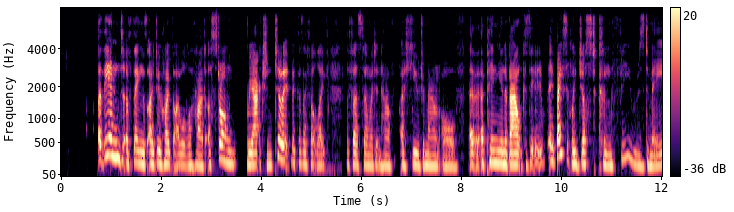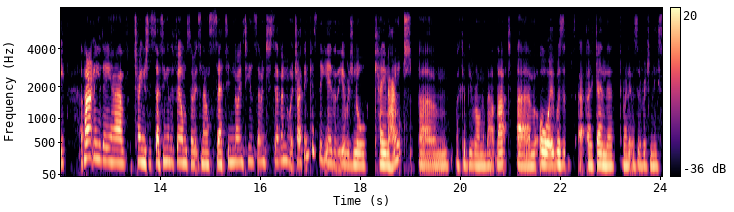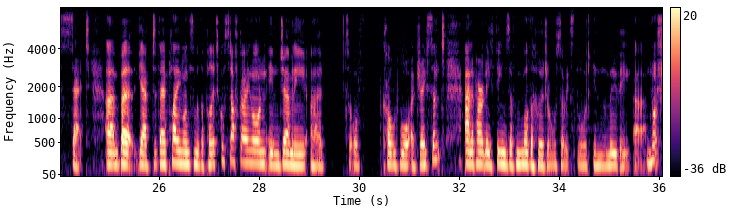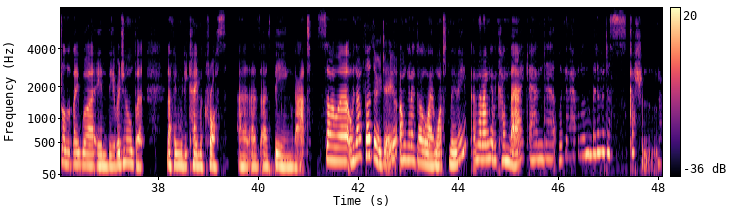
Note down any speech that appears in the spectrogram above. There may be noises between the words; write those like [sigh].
at the end of things, I do hope that I will have had a strong reaction to it because I felt like the first film I didn't have a huge amount of uh, opinion about because it, it basically just confused me. Apparently, they have changed the setting of the film, so it's now set in 1977, which I think is the year that the original came out. Um, I could be wrong about that. Um, or it was, uh, again, the, when it was originally set. Um, but yeah, they're playing on some of the political stuff going on in Germany, uh, sort of Cold War adjacent, and apparently themes of motherhood are also explored in the movie. Uh, I'm not sure that they were in the original, but nothing really came across as, as, being that. So, uh, without further ado, I'm going to go away and watch the movie, and then I'm going to come back and uh, we're going to have a little bit of a discussion.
